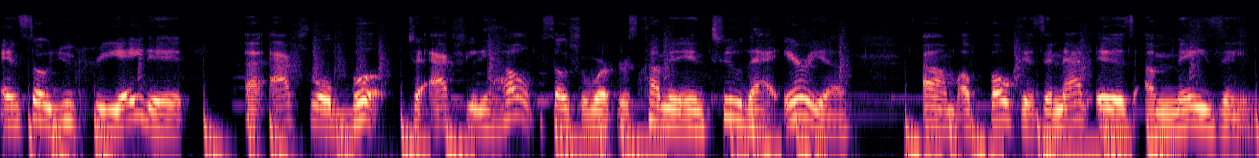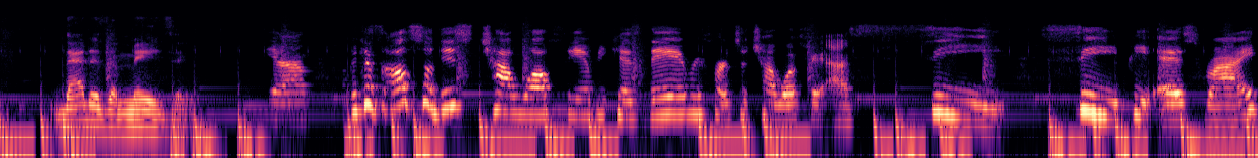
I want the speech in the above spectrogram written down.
And so you created an actual book to actually help social workers coming into that area um, of focus. And that is amazing. That is amazing. Yeah, because also this child welfare, because they refer to child welfare as C CPS, right?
